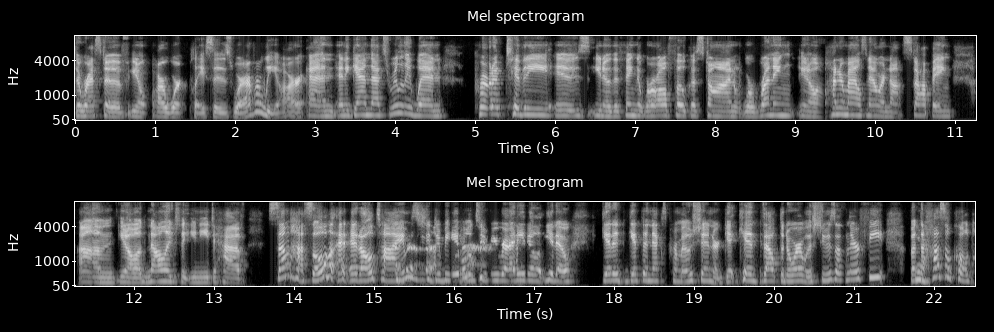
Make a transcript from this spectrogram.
the rest of, you know, our workplaces wherever we are. And and again, that's really when productivity is you know the thing that we're all focused on we're running you know 100 miles an hour not stopping um you know acknowledge that you need to have some hustle at, at all times to be able to be ready to you know get it get the next promotion or get kids out the door with shoes on their feet. But yeah. the hustle culture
